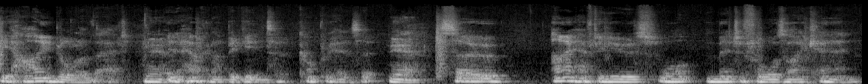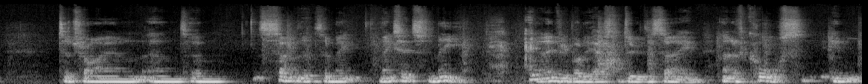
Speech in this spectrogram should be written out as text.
behind all of that, Yeah. you know, how can I begin to comprehend it? Yeah. So I have to use what metaphors I can to try and, and um, something to make make sense to me. and everybody has to do the same. And of course, in,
